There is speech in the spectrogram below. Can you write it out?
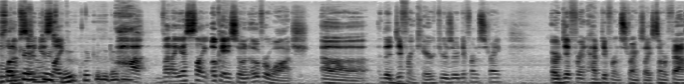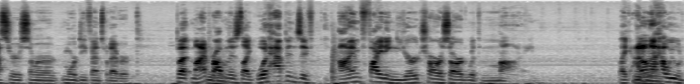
what I'm saying is like move quicker than others. Ah, but I guess like okay, so in Overwatch, uh, the different characters are different strength, or different have different strengths. Like some are faster, some are more defense, whatever. But my mm-hmm. problem is like, what happens if I'm fighting your Charizard with mine? Like I don't know mm-hmm. how we would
